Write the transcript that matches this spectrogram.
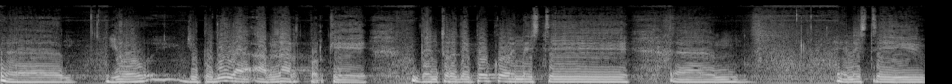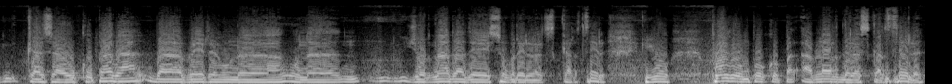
eh, yo, yo podría hablar porque dentro de poco en este eh, en esta casa ocupada va a haber una, una jornada de, sobre las cárceles. Yo puedo un poco hablar de las cárceles.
